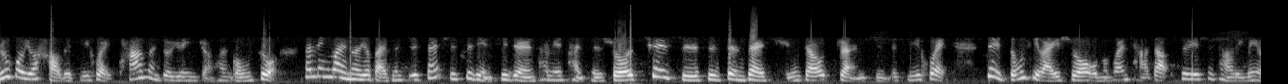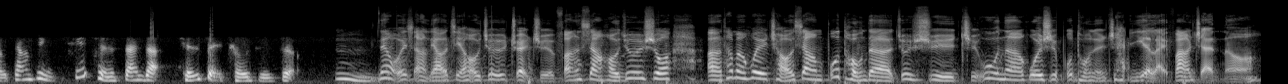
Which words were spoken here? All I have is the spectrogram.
如果有好的机会，他们就愿意转换工作。那另外呢，有百分之三十四点七的人，他们也坦诚说，确实是正在寻找转职的机会。所以总体来说，我们观察到就业市场里面有将近七成三的潜水求职者。嗯，那我想了解哈，就是转职方向哈，就是说，呃，他们会朝向不同的就是职务呢，或是不同的产业来发展呢？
